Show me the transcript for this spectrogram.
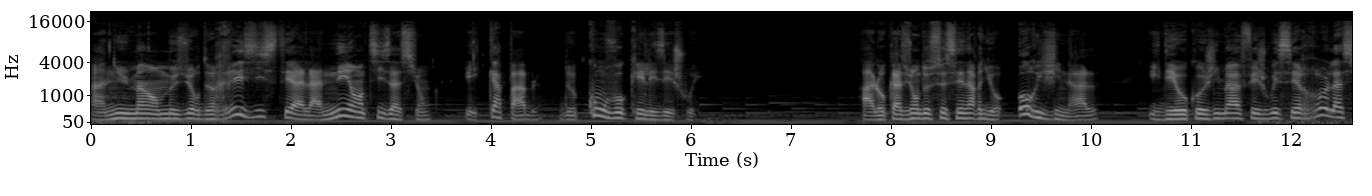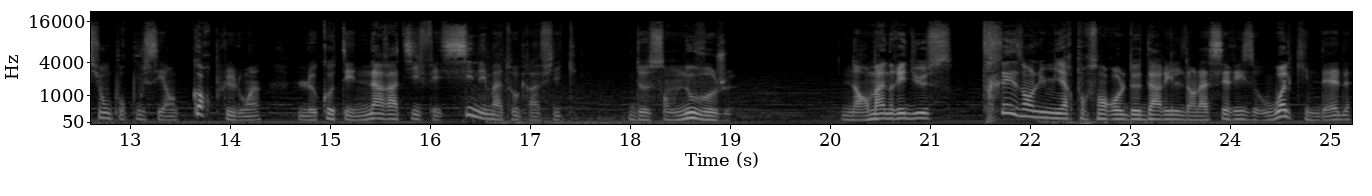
un humain en mesure de résister à la néantisation et capable de convoquer les échoués. À l'occasion de ce scénario original, Hideo Kojima a fait jouer ses relations pour pousser encore plus loin le côté narratif et cinématographique de son nouveau jeu. Norman Reedus, très en lumière pour son rôle de Daryl dans la série The Walking Dead,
